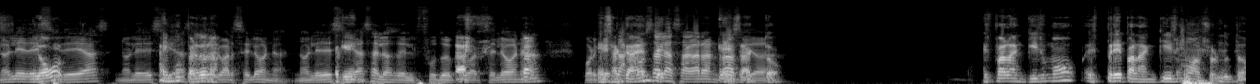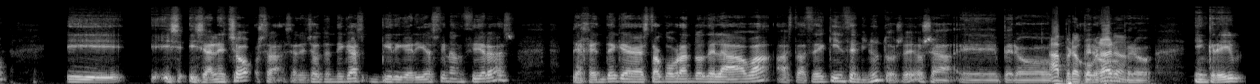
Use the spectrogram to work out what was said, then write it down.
no le des ideas, no le des ideas a los del Barcelona, no le des ideas a los del Fútbol Club Barcelona, porque estas cosas las agarran rápido. Exacto. ¿eh? Es palanquismo, es prepalanquismo absoluto. y, y, se han hecho, o sea, se han hecho auténticas virguerías financieras de gente que ha estado cobrando de la ABA hasta hace 15 minutos, ¿eh? O sea, eh, pero. Ah, pero cobraron. pero increíble.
